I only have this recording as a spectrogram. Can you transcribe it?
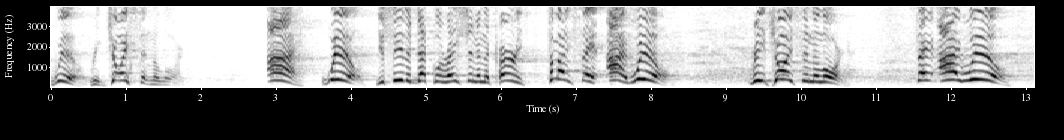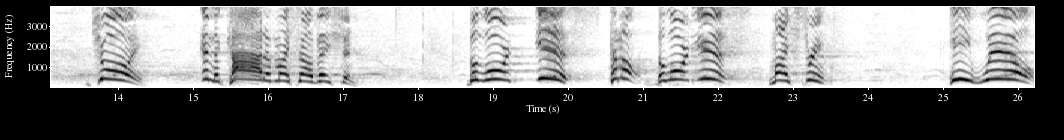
will rejoice in the Lord. I will. You see the declaration and the courage. Somebody say it. I will rejoice in the Lord. Say, I will joy in the God of my salvation. The Lord is, come on, the Lord is my strength. He will,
